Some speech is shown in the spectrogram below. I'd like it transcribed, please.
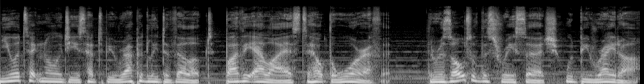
newer technologies had to be rapidly developed by the Allies to help the war effort. The result of this research would be radar.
